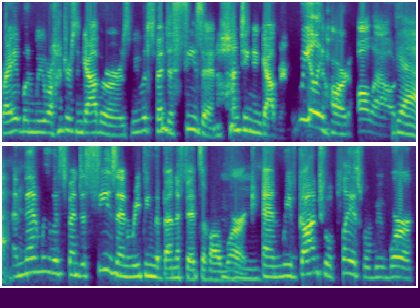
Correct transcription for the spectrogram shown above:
right, when we were hunters and gatherers, we would spend a season hunting and gathering really hard, all out. Yeah. And then we would spend a season reaping the benefits of our work. Mhm. And we've gotten to a place where we work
